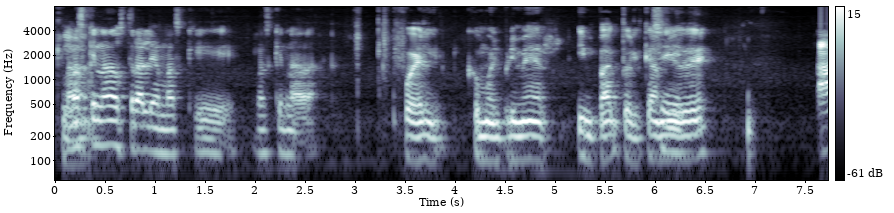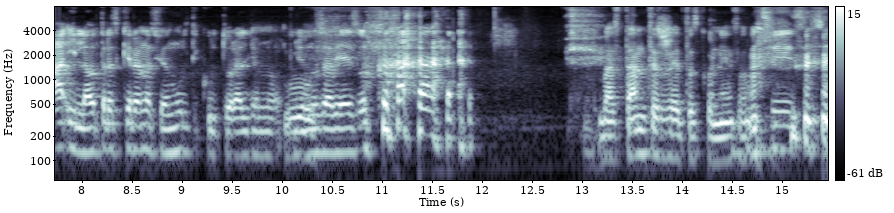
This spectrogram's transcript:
Claro. más que nada Australia, más que, más que nada. Fue el, como el primer impacto, el cambio Sí. de. Ah, y la otra es que era una ciudad multicultural, yo no, yo no sabía eso. Bastantes retos con eso. Sí, sí, sí.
